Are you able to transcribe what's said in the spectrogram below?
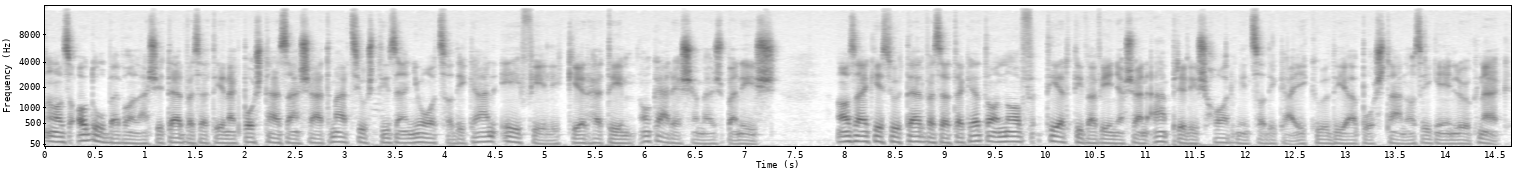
az adóbevallási tervezetének postázását március 18-án éjfélig kérheti, akár SMS-ben is. Az elkészült tervezeteket a NAV tértivevényesen április 30-áig küldi el postán az igénylőknek.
